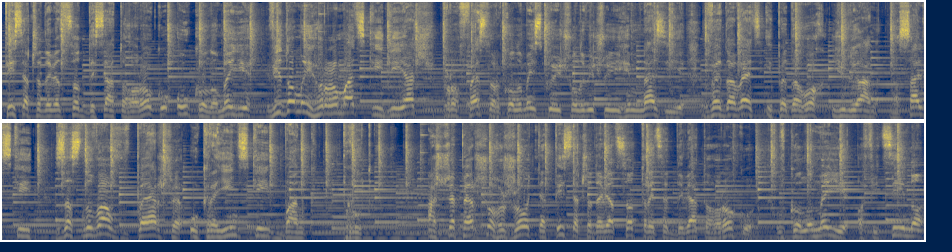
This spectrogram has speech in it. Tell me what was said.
1910 року у Коломиї відомий громадський діяч, професор Коломийської чоловічої гімназії, видавець і педагог Юліан Насальський заснував вперше український банк Прут. А ще 1 жовтня 1939 року в Коломиї офіційно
